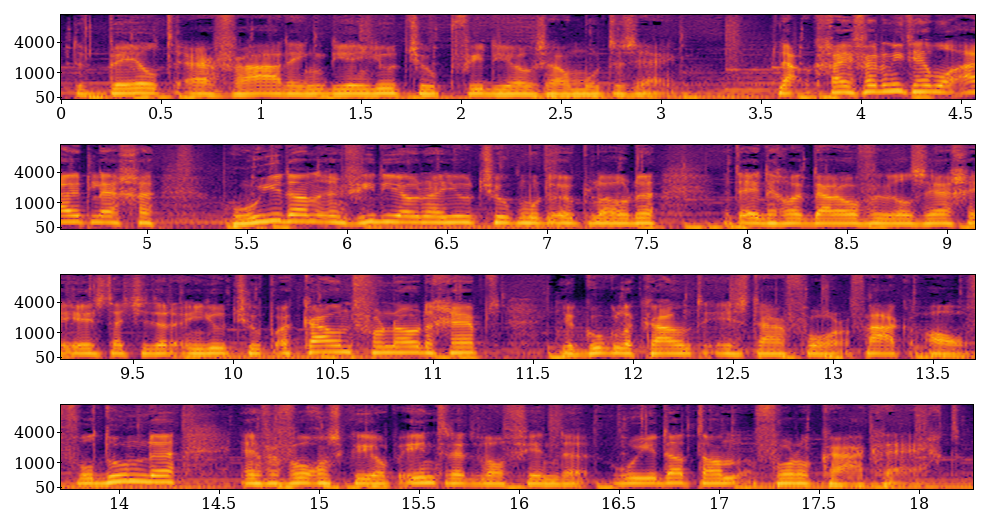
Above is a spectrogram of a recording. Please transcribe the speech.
de beeldervaring die een YouTube-video zou moeten zijn. Nou, ik ga je verder niet helemaal uitleggen hoe je dan een video naar YouTube moet uploaden. Het enige wat ik daarover wil zeggen is dat je er een YouTube-account voor nodig hebt. Je Google-account is daarvoor vaak al voldoende. En vervolgens kun je op internet wel vinden hoe je dat dan voor elkaar krijgt.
